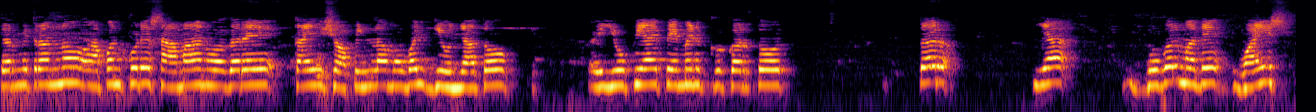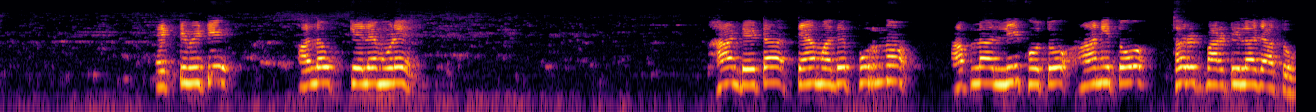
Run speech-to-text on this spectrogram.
तर मित्रांनो आपण पुढे सामान वगैरे काही शॉपिंगला मोबाईल घेऊन जातो. यू पी आय पेमेंट क- करतो. तर या गुगलमध्ये व्हॉईस ॲक्टिव्हिटी अलाव केल्यामुळे हा डेटा त्यामध्ये पूर्ण आपला लीक होतो आणि तो थर्ड पार्टीला जातो.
